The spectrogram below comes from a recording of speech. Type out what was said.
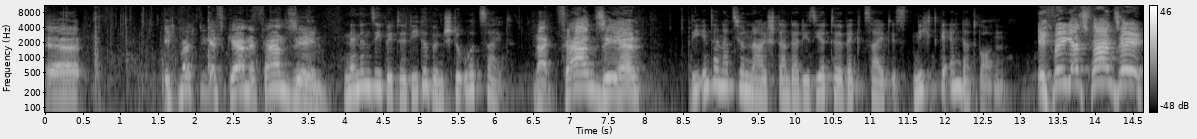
äh, ich möchte jetzt gerne Fernsehen. Nennen Sie bitte die gewünschte Uhrzeit. Nein, Fernsehen. Die international standardisierte Wegzeit ist nicht geändert worden. Ich will jetzt Fernsehen.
